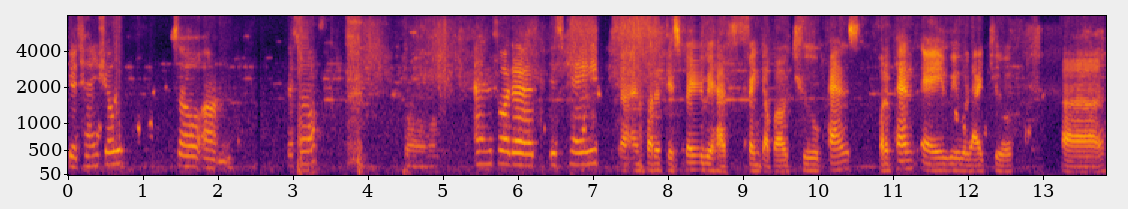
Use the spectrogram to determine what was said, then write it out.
utensil. So um, that's all. And for the display, yeah, and for the display, we have think about two pens. For the pen A, we would like to uh,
